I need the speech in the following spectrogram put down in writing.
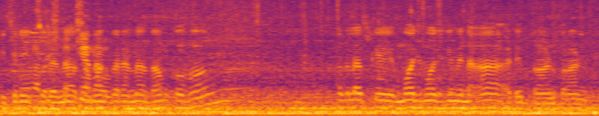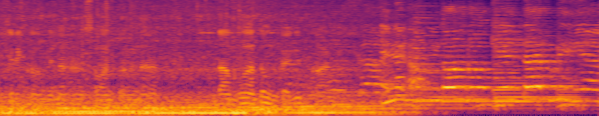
ᱠᱤᱪᱨᱤᱡ ᱠᱚᱨᱮᱱᱟᱜ ᱥᱟᱢᱟᱱ ᱠᱚᱨᱮᱱᱟᱜ दाम ᱠᱚᱦᱚᱸ मतलब कि मौज मौज की मेना अभी ब्रांड ब्रांड किचरी को मेना सामान को मेना दाम हुआ तो उनका भी ब्रांड हम दोनों के दरमिया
